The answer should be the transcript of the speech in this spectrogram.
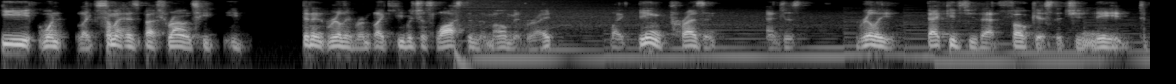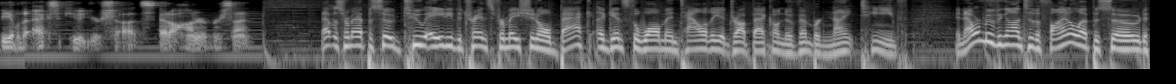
he when like some of his best rounds he he didn't really like he was just lost in the moment right like being present and just really that gives you that focus that you need to be able to execute your shots at 100% that was from episode 280 the transformational back against the wall mentality it dropped back on november 19th and now we're moving on to the final episode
